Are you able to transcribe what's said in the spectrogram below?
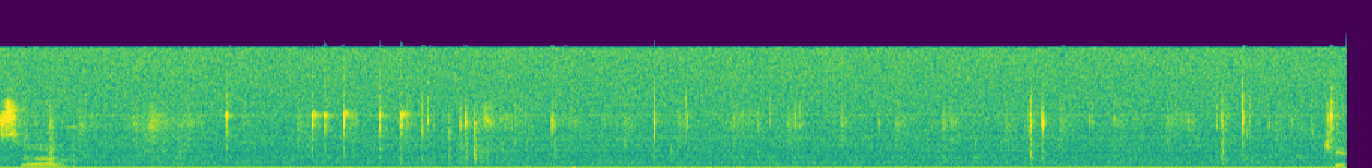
So. Okay.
